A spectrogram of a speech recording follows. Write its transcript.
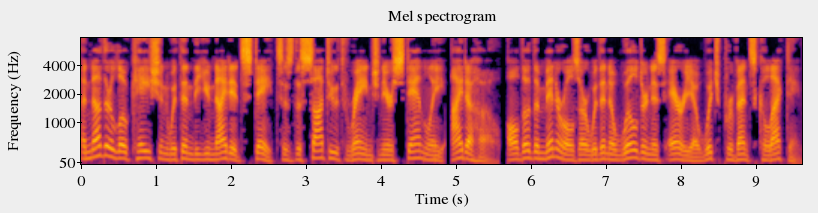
Another location within the United States is the Sawtooth Range near Stanley, Idaho, although the minerals are within a wilderness area which prevents collecting.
